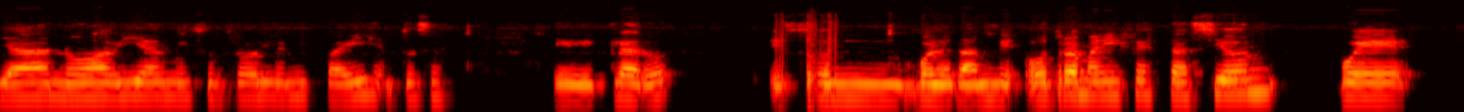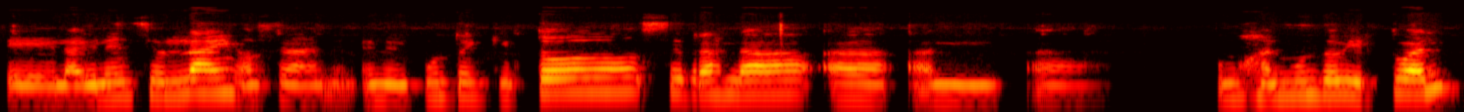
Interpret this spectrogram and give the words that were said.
ya no había control en mi país, entonces, eh, claro, eh, son, bueno, también otra manifestación fue eh, la violencia online, o sea, en, el punto en que todo se traslada al, como al mundo virtual,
